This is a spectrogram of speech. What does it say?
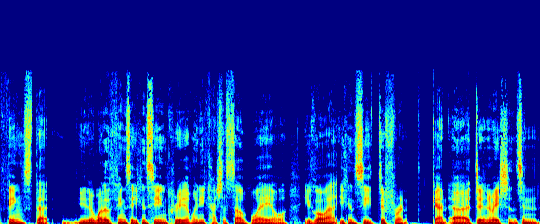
thing that, you know, one of the things that you can see in Korea when you catch the subway or you go out, you can see different uh, generations in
